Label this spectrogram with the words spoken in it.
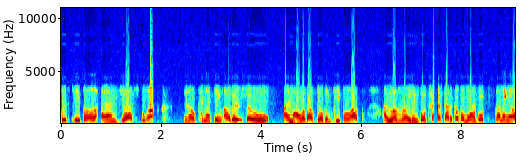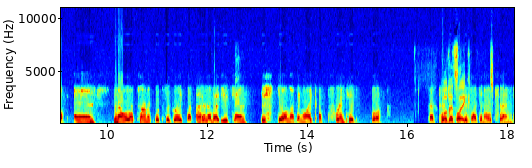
with people and just, you know, connecting others. So I'm all about building people up. I love writing books. I've got a couple more books coming up, and, you know, electronic books are great, but I don't know about you, Ken there's still nothing like a printed book. A printed well, that's book like, is like an old friend.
